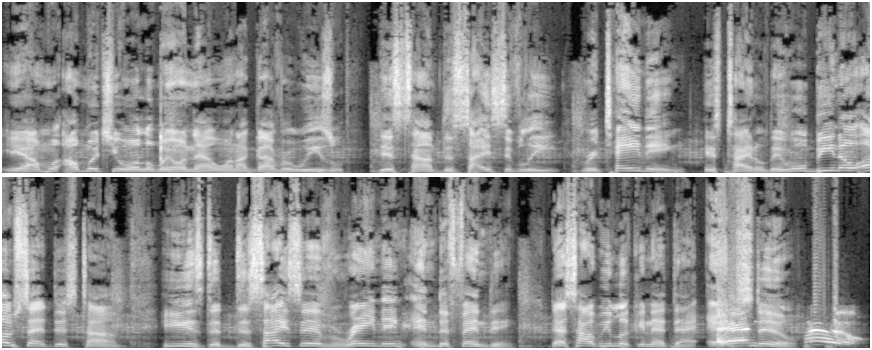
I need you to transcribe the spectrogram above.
Yeah, I'm, I'm with you all the way on that one. I got Ruiz this time decisively retaining his title. There will be no upset this time. He is the decisive, reigning, and defending. That's how we looking at that. And, And still, still.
